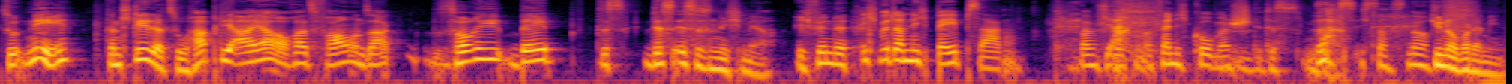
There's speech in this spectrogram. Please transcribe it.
So, nee, dann steh dazu. Hab die Eier auch als Frau und sag, sorry, Babe, das, das ist es nicht mehr. Ich finde, Ich würde dann nicht Babe sagen. Beim Ja. Schluss. Fände ich komisch. Das- das, ich sag's nur. you know what I mean.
